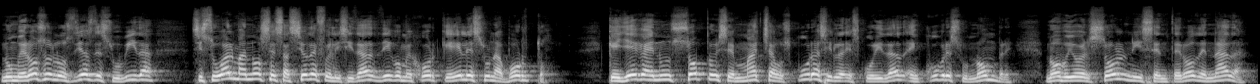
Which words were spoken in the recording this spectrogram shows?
numerosos los días de su vida, si su alma no se sació de felicidad, digo mejor que él es un aborto que llega en un soplo y se marcha a oscuras y la oscuridad encubre su nombre. No vio el sol ni se enteró de nada,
